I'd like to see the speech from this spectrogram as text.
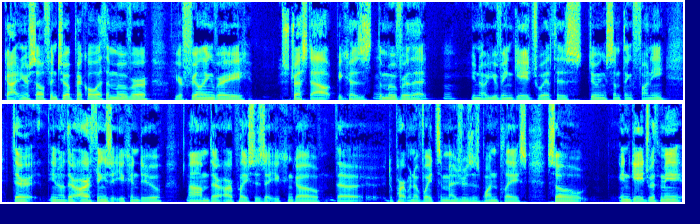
gotten yourself into a pickle with a mover, you're feeling very stressed out because the Mm-hmm. mover that you know you've engaged with is doing something funny. There you know there are things that you can do. Um, there are places that you can go. The department of weights and measures is one place. So engage with me.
